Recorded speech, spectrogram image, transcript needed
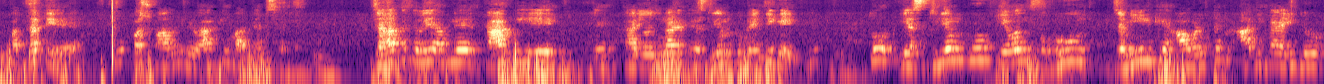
पद्धति है पशुपालन विभाग के माध्यम से है। जहाँ तक अभी आपने कहा कि ये, कार्य योजना एस को भेजी गई थी तो एस को केवल भू ज़मीन के आवंटन आदि का ही जो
